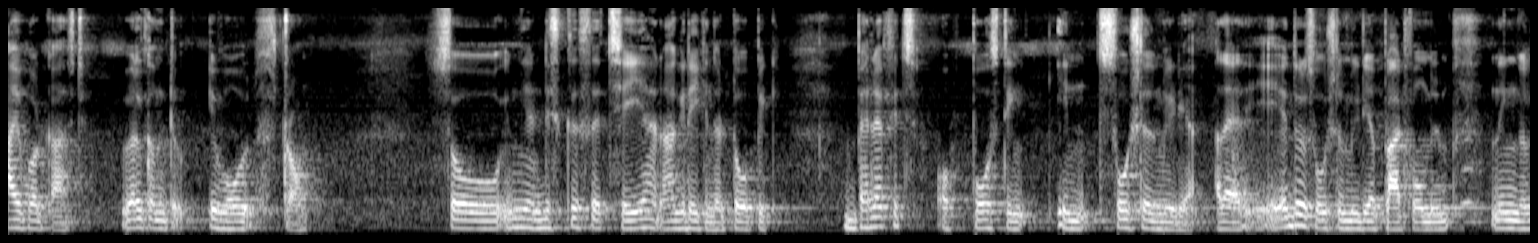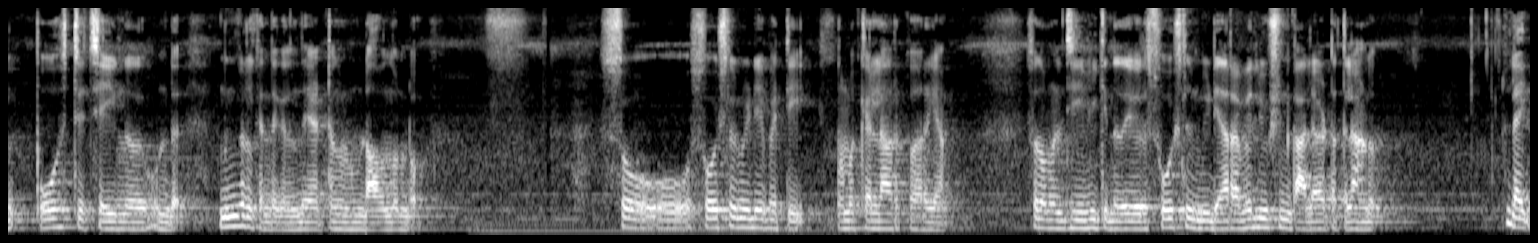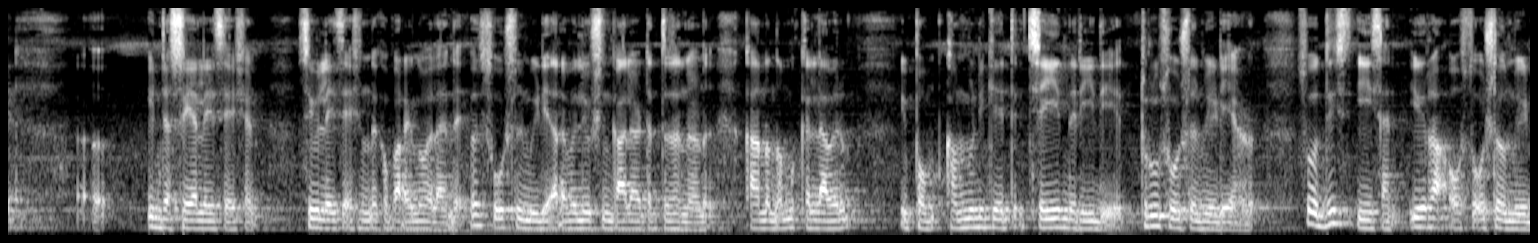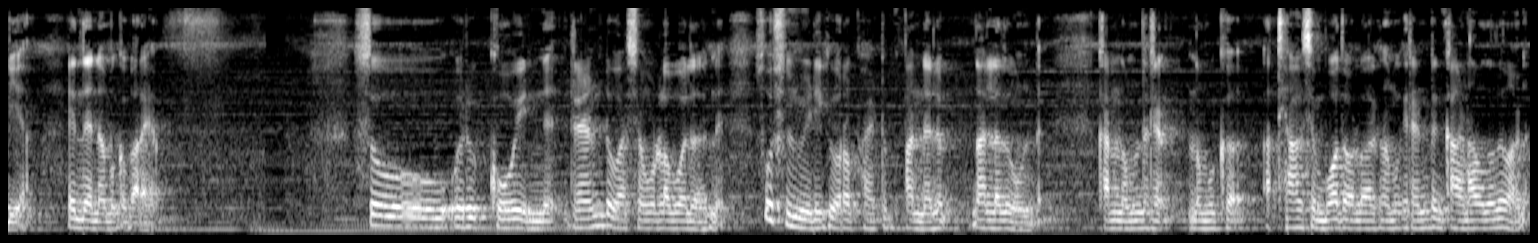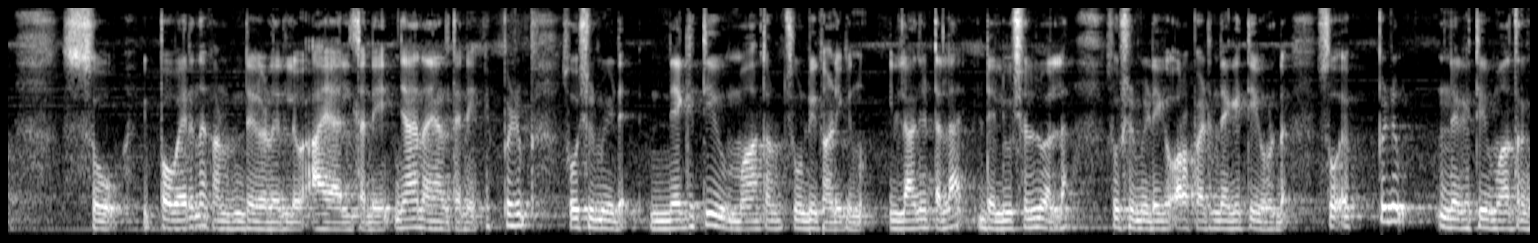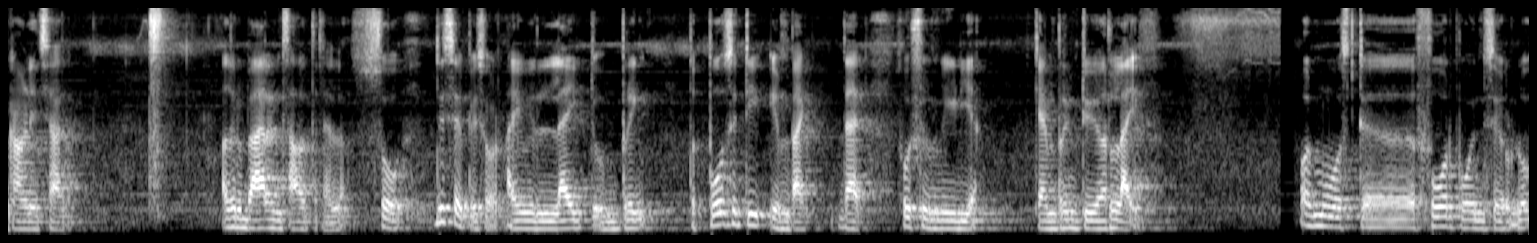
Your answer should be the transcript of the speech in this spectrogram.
Hi podcast welcome to evolve strong so ഇന്ന് ഞാൻ discuss ചെയ്യാൻ ആഗ്രഹിക്കുന്ന topic benefits of posting in social media അതായത് ഏതൊരു സോഷ്യൽ മീഡിയ പ്ലാറ്റ്ഫോമിലും നിങ്ങൾ പോസ്റ്റ് ചെയ്യുന്നത് കൊണ്ട് നിങ്ങൾക്ക് എന്തെങ്കിലും നേട്ടങ്ങൾ ഉണ്ടാവുന്നുണ്ടോ? സോ സോഷ്യൽ മീഡിയയെ പറ്റി നമുക്കെല്ലാവർക്കും അറിയാം. സോ നമ്മൾ ജീവിക്കുന്നത് ഒരു സോഷ്യൽ മീഡിയ റെവല്യൂഷൻ കാലഘട്ടത്തിലാണ്. ലൈക്ക് ഇൻഡസ്ട്രിയലൈസേഷൻ സിവിലൈസേഷൻ എന്നൊക്കെ പറയുന്ന പോലെ തന്നെ ഒരു സോഷ്യൽ മീഡിയ റെവല്യൂഷൻ കാലഘട്ടത്തിൽ തന്നെയാണ്. കാരണം നമുക്കെല്ലാവരും ഇപ്പം കമ്മ്യൂണിക്കേറ്റ് ചെയ്യുന്ന രീതി through social മീഡിയയാണ് so this is an era of social media എന്ന് തന്നെ നമുക്ക് പറയാം. സോ ഒരു കോയിന് രണ്ട് വശമുള്ള പോലെ തന്നെ സോഷ്യൽ മീഡിയയ്ക്ക് ഉറപ്പായിട്ടും പന്നലും നല്ലതുമുണ്ട്. കാരണം നമ്മുടെ നമുക്ക് അത്യാവശ്യം ബോധമുള്ളവർക്ക് നമുക്ക് രണ്ടും കാണാവുന്നതുമാണ്. സോ ഇപ്പോൾ വരുന്ന കണ്ടന്റുകളിൽ ആയാൽ തന്നെ ഞാനായാൽ തന്നെ എപ്പോഴും സോഷ്യൽ മീഡിയ നെഗറ്റീവ് മാത്രം ചൂണ്ടിക്കാണിക്കുന്നു. ഇല്ലാഞ്ഞിട്ടല്ല ഡെലൂഷനിലും അല്ല സോഷ്യൽ മീഡിയയ്ക്ക് ഉറപ്പായിട്ട് നെഗറ്റീവ് ഉണ്ട്. സോ എപ്പോഴും നെഗറ്റീവ് മാത്രം കാണിച്ചാൽ അതൊരു balance ആകത്തില്ലല്ലോ so this episode I will like to bring the positive impact that social media can bring to your life almost four പോയിന്റ്സേ ഉള്ളൂ.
